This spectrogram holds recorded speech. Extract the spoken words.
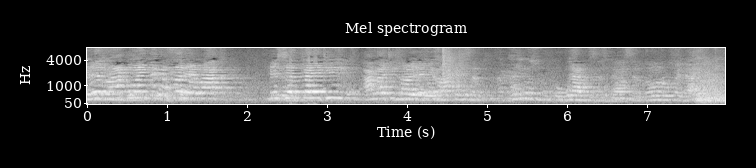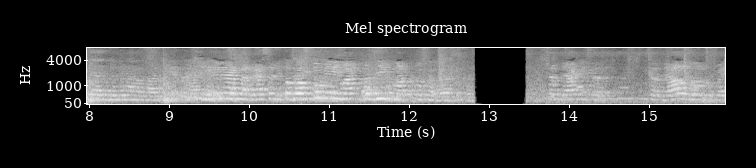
हे राख माहिती का सर? हे राख हे शेतकऱ्याची अंगाची राख आहे. सर द्या सर द्या सर दोन रुपये द्या. द्या सर इथं बसतो मी मागतो भीक मागतो सर सर द्या की सर. सर द्या हो दोन रुपये.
